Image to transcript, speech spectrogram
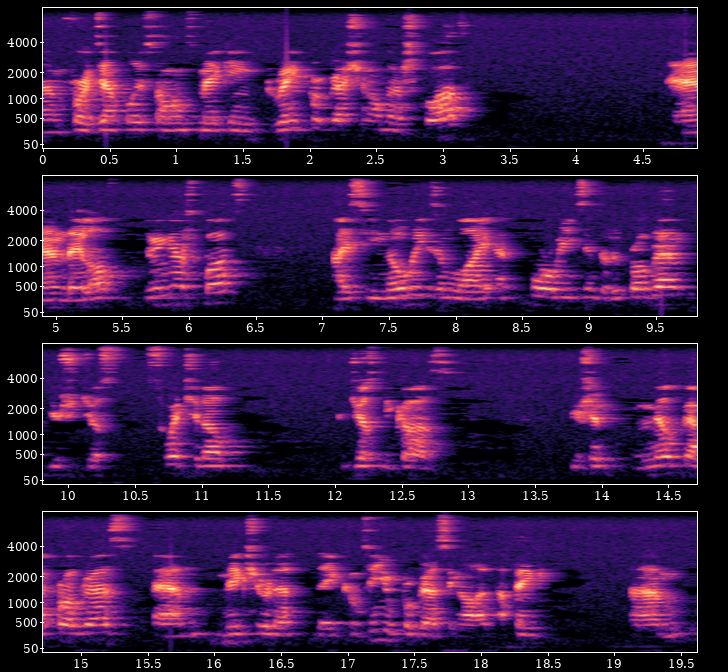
Um, for example, if someone's making great progression on their squat and they love doing their squats, I see no reason why at four weeks into the program you should just switch it up just because. You should milk that progress and make sure that they continue progressing on it. I think um,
